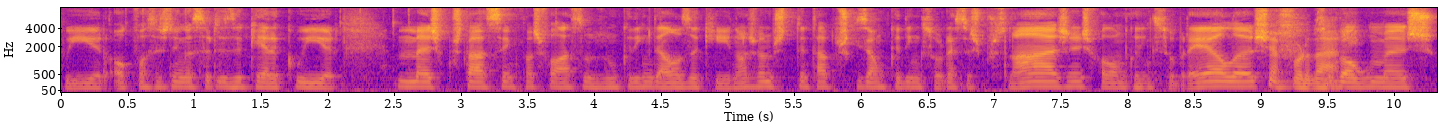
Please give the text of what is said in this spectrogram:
queer, ou que vocês tenham a certeza que era queer, mas gostassem que nós falássemos um bocadinho delas aqui. Nós vamos tentar pesquisar um bocadinho sobre essas personagens, falar um bocadinho sobre elas afordar. sobre algumas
